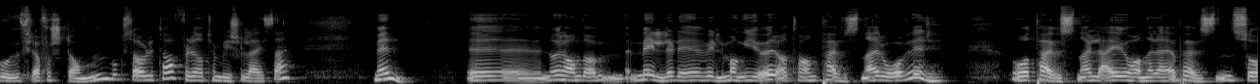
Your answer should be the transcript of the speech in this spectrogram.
går jo fra forstanden, bokstavelig talt, fordi at hun blir så lei seg. Men eh, når han da melder det veldig mange gjør, at han pausen er over, og at pausen er lei, og han er lei av pausen, så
